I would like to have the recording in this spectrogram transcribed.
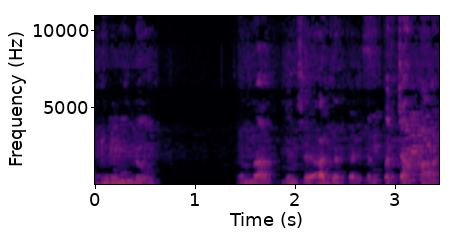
domino karena yang saya ajarkan kan pecahan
